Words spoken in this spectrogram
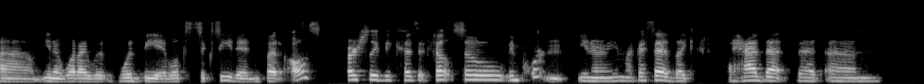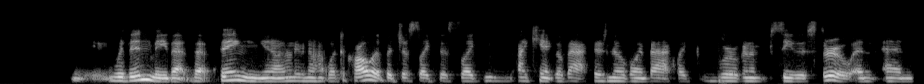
um, you know what I would would be able to succeed in. But also partially because it felt so important. You know I mean? Like I said, like I had that that um, within me that that thing you know i don't even know how, what to call it but just like this like i can't go back. There's no going back. Like we're going to see this through. And and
